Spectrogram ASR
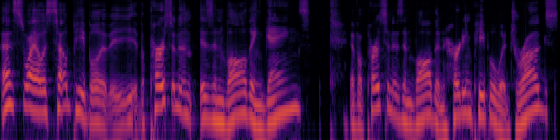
That's why I always tell people if a person is involved in gangs, if a person is involved in hurting people with drugs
